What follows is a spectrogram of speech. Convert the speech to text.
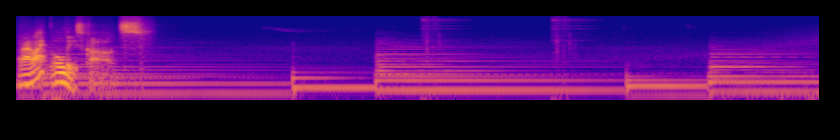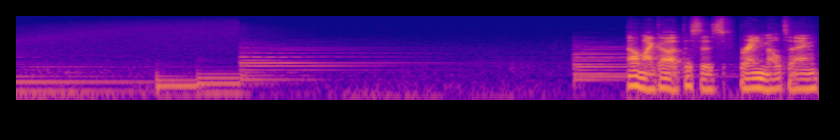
But I like all these cards. Oh my god, this is brain melting.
